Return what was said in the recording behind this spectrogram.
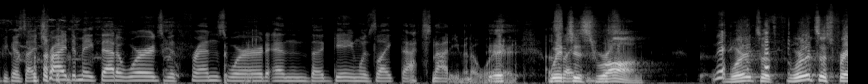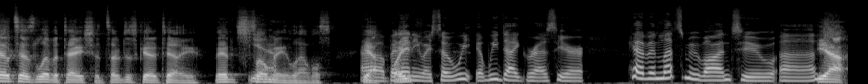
because I tried to make that a words with friends word, and the game was like, "That's not even a word," which like, is wrong. words with words with friends has limitations. I'm just going to tell you, there's so yeah. many levels. Yeah, uh, but anyway, so we we digress here. Kevin, let's move on to. Uh... Yeah,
